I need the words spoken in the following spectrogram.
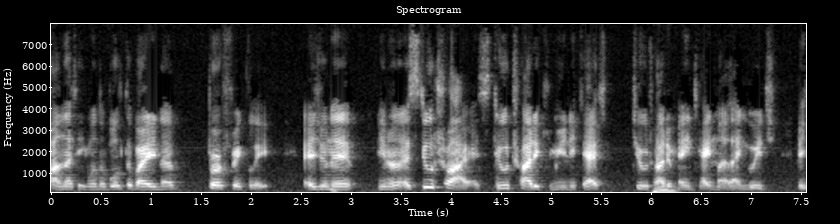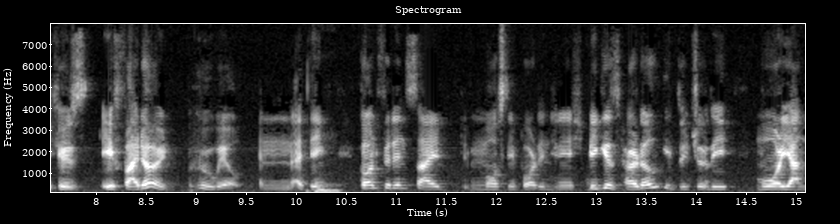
বাংলা ঠিক মতো বলতে পারি না perfectly এই জন্য you know I still try I still try to communicate still try to maintain my language because if I don't who will and I think confidence side most important জিনিস biggest hurdle কিন্তু যদি more young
